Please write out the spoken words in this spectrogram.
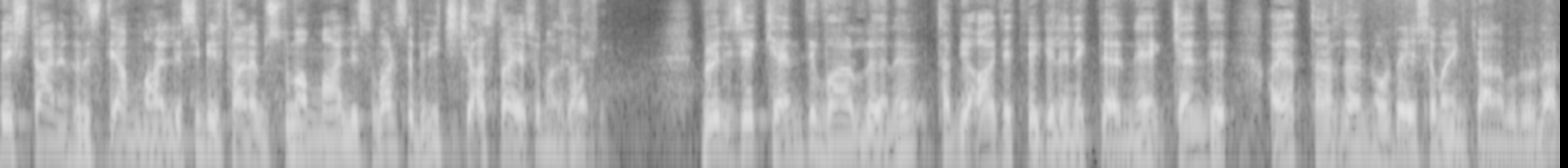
5 tane Hristiyan mahallesi bir tane Müslüman mahallesi varsa bile iç içe asla yaşamazlar. Yaşamazlar. Böylece kendi varlığını, tabi adet ve geleneklerini, kendi hayat tarzlarını orada yaşama imkanı bulurlar.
